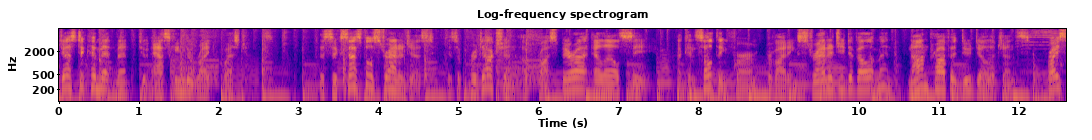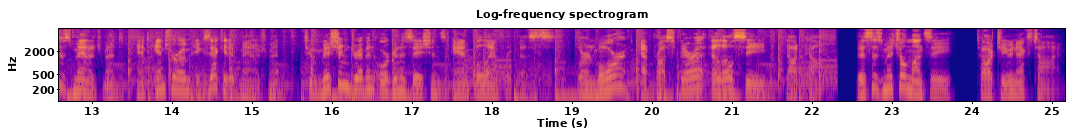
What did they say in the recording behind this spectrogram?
just a commitment to asking the right questions. The Successful Strategist is a production of Prospera LLC, a consulting firm providing strategy development, nonprofit due diligence, crisis management, and interim executive management to mission driven organizations and philanthropists. Learn more at prosperallc.com. This is Mitchell Muncy. Talk to you next time.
